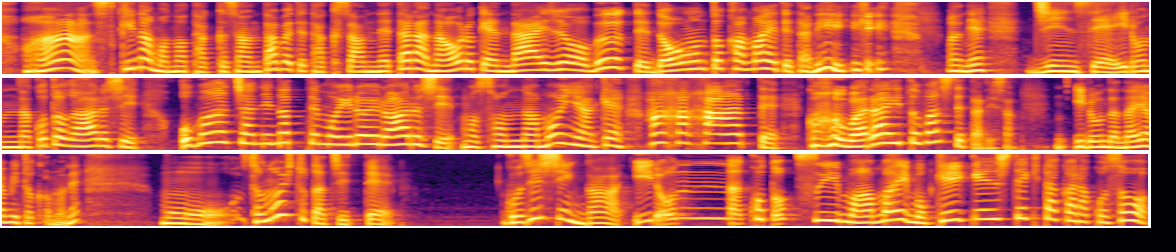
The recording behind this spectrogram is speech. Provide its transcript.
「ああ好きなものたくさん食べてたくさん寝たら治るけん大丈夫」ってドーンと構えてたり まあね人生いろんなことがあるしおばあちゃんになってもいろいろあるしもうそんなもんやけんはははってこう 笑い飛ばしてたりさいろんな悩みとかもねもうその人たちってご自身がいろんなこと酸いも甘いも経験してきたからこそ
